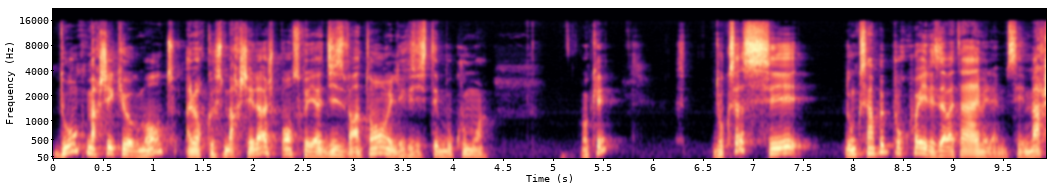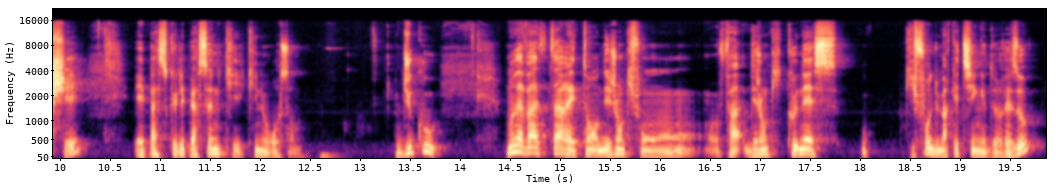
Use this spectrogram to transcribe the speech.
Donc, marché qui augmente, alors que ce marché-là, je pense qu'il y a 10-20 ans, il existait beaucoup moins. Ok? Donc ça, c'est donc c'est un peu pourquoi il y a les avatars MLM. C'est marché, et parce que les personnes qui, qui nous ressemblent. Du coup, mon avatar étant des gens qui font, enfin, des gens qui connaissent ou qui font du marketing de réseau,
